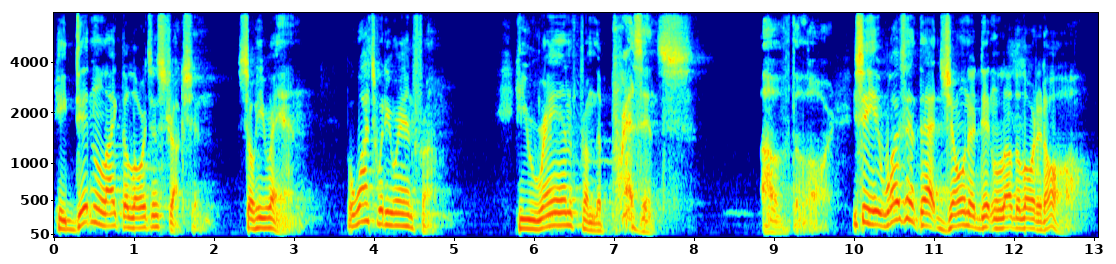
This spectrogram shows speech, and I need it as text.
He didn't like the Lord's instruction, so he ran. But watch what he ran from. He ran from the presence of the Lord. You see, it wasn't that Jonah didn't love the Lord at all.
